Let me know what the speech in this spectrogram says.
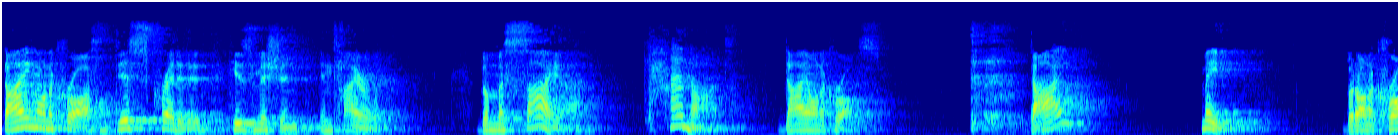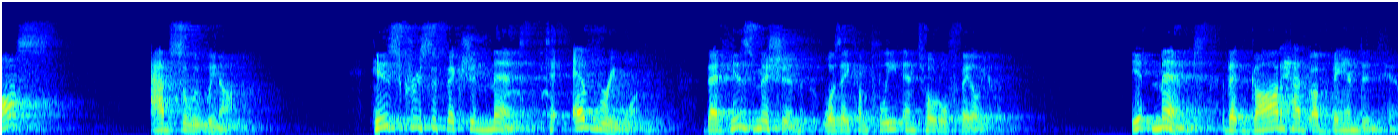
Dying on a cross discredited his mission entirely. The Messiah cannot die on a cross. Die? Maybe. But on a cross? Absolutely not. His crucifixion meant to everyone that his mission was a complete and total failure. It meant that God had abandoned him.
